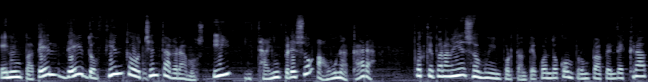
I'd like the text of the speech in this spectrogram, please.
en un papel de 280 gramos y está impreso a una cara. Porque para mí eso es muy importante. Cuando compro un papel de scrap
